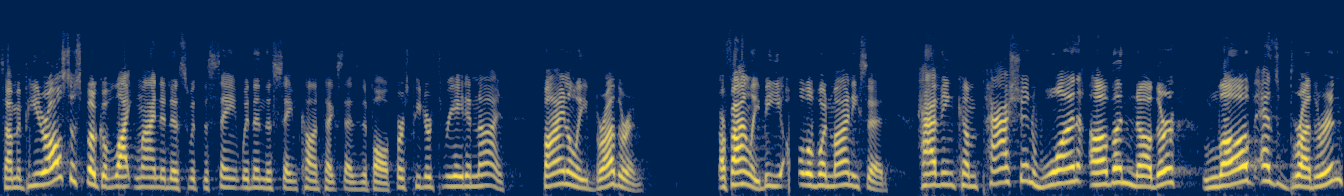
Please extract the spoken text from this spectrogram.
Simon Peter also spoke of like mindedness with the same, within the same context as did Paul. 1 Peter 3 8 and 9. Finally, brethren, or finally, be all of one mind, he said, having compassion one of another, love as brethren,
